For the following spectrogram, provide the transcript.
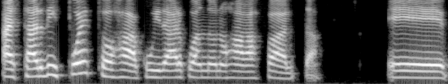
A estar dispuestos a cuidar cuando nos haga falta. Eh,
